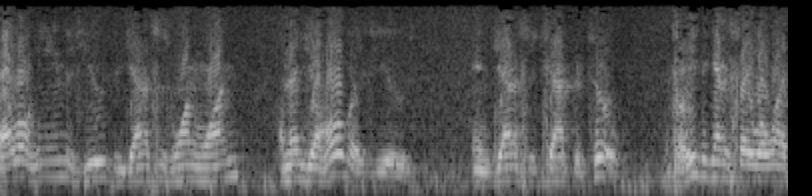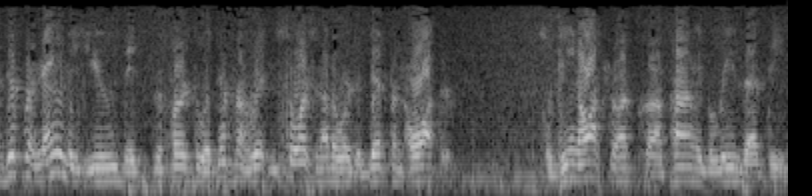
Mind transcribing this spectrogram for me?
Elohim is used in Genesis 1 1, and then Jehovah is used in Genesis chapter 2. And so he began to say, well, when a different name is used, it refers to a different written source, in other words, a different author. So Jean Astruc uh, apparently believed that the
